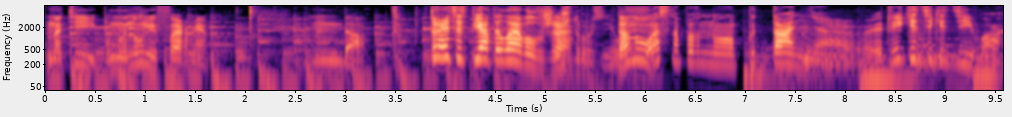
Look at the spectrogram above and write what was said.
на тій минулій фермі. Да. 35 левел вже. Тож, друзі, Та у ну, у вас, напевно, питання. Рікі тільки Діма.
